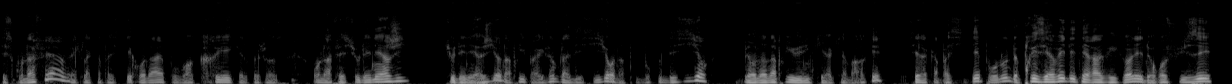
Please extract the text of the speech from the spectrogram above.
C'est ce qu'on a fait avec la capacité qu'on a à pouvoir créer quelque chose. On l'a fait sur l'énergie. Sur l'énergie, on a pris par exemple la décision, on a pris beaucoup de décisions, mais on en a pris une qui a, marqué, c'est la capacité pour nous de préserver les terres agricoles et de refuser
